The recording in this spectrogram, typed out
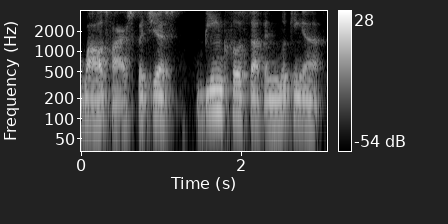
wildfires, but just being close up and looking up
